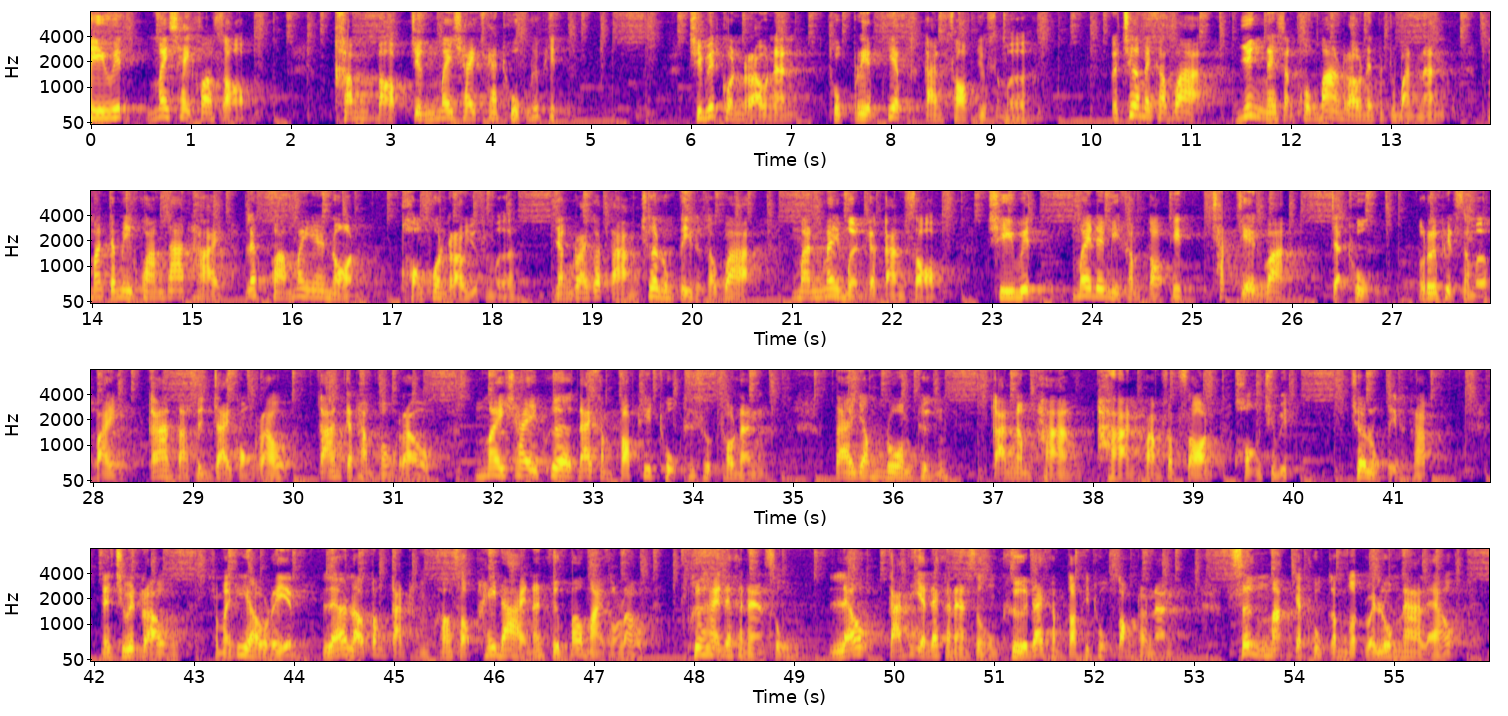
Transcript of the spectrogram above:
ชีวิตไม่ใช่ข้อสอบคำตอบจึงไม่ใช่แค่ถูกหรือผิด ชีวิตคนเรานั้นถูกเปรียบเทียบกับการสอบอยู่เสมอ และเชื่อไหมครับว่า ยิ่งในสังคมบ้านเราในปัจจุบันนั้น มันจะมีความท้าทายและความไม่แน่นอนของคนเราอยู่เสมอ อย่างไรก็ตามเชื่อลุงตีเถอะครับว่า มันไม่เหมือนกับการสอบ ชีวิตไม่ได้มีคำตอบที่ชัดเจนว่าจะถูก หรือผิดเสมอไป การตัดสินใจของเรา การกระทำของเรา ไม่ใช่เพื่อได้คำตอบที่ถูกที่สุดเท่านั้น แต่ยังรวมถึงการนำทางผ่านความซับซ้อนของชีวิต เชื่อลุงตินะครับ ในชีวิตเราสมัยที่เราเรียนแล้วเราต้องการทำข้อสอบให้ได้นั่นคือเป้าหมายของเราเพื่อให้ได้คะแนนสูง แล้วการที่จะได้คะแนนสูง คือได้คำตอบที่ถูกต้องเท่านั้น ซึ่งมักจะถูกกำหนดไว้ล่วงหน้าแล้ว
